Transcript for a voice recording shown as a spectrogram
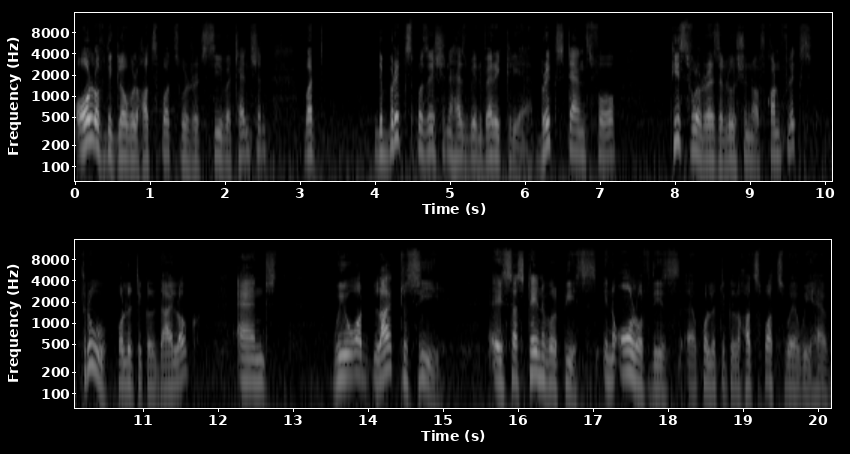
all of the global hotspots will receive attention, but the BRICS position has been very clear. BRICS stands for peaceful resolution of conflicts through political dialogue, and we would like to see a sustainable peace in all of these uh, political hotspots where we have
